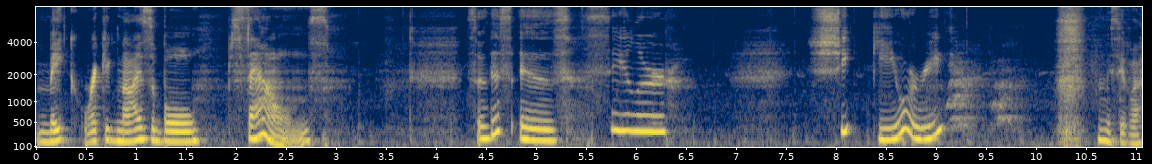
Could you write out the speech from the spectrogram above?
make recognizable sounds. So this is Sailor Shikiori. Let me see if I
